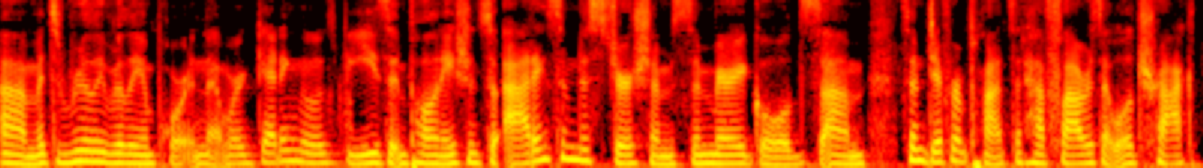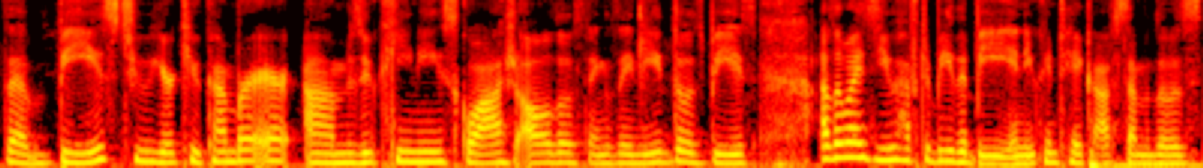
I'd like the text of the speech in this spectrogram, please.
Um, it's really really important that we're getting those bees in pollination. So adding some nasturtiums, some marigolds, um, some different plants that have flowers that will attract the bees to your cucumber, um, zucchini, squash, all those things. They need those bees. Otherwise, you have to be the bee, and you can take off some of those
